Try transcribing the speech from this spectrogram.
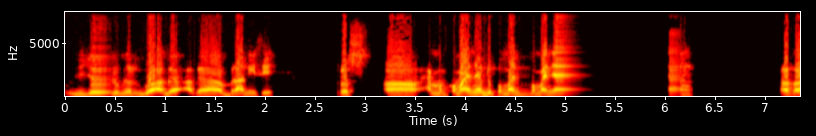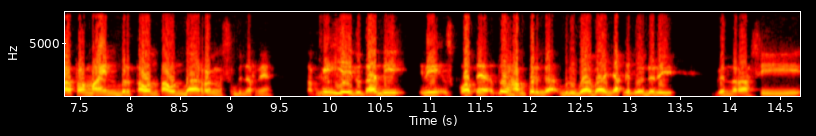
jujur menurut gua agak agak berani sih. Terus uh, emang pemainnya udah pemain-pemain yang rata-rata main bertahun-tahun bareng sebenarnya. Tapi ya itu tadi ini skuadnya tuh hampir nggak berubah banyak gitu dari generasi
